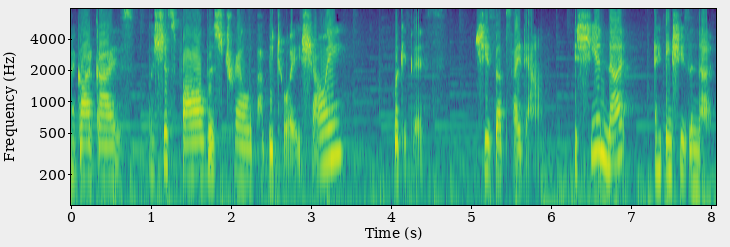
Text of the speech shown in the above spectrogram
My god, guys, let's just follow this trail of puppy toys, shall we? Look at this. She's upside down. Is she a nut? I think she's a nut.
